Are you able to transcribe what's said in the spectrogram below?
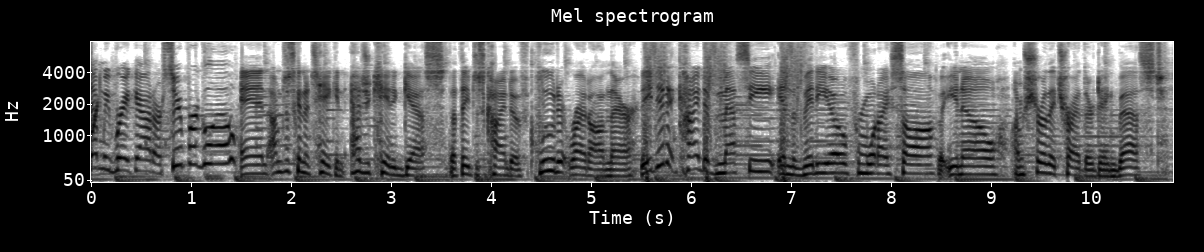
Then we break out our super glue and I'm just gonna take an educated guess that they just kind of glued it right on there. They did it kind of messy in the video from what I saw, but you know, I'm sure they tried their dang best.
